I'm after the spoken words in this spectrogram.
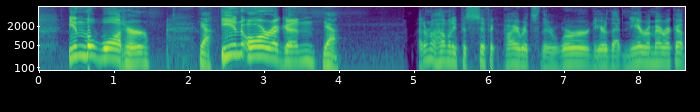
in the water yeah, in Oregon. yeah. I don't know how many Pacific pirates there were near that near America.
